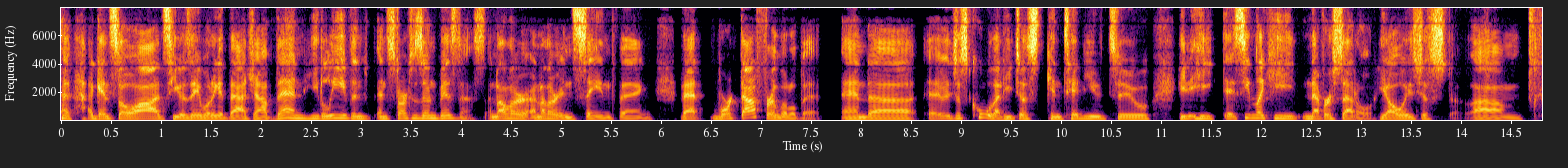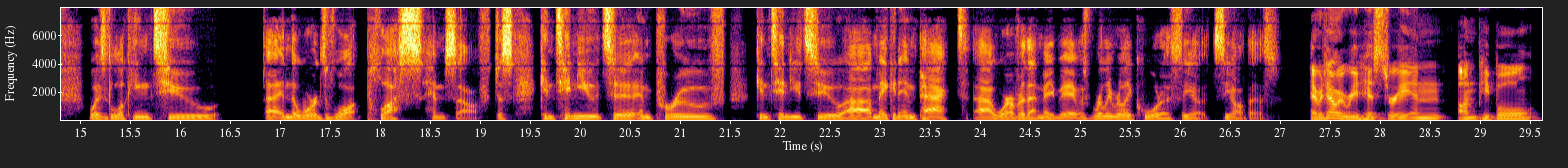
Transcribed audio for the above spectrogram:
against all odds he was able to get that job then he leaves and, and starts his own business another another insane thing that worked out for a little bit and uh it was just cool that he just continued to he he it seemed like he never settled he always just um was looking to uh, in the words of Walt, plus himself. Just continue to improve, continue to uh, make an impact uh, wherever that may be. It was really, really cool to see see all this. Every time we read history and on people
